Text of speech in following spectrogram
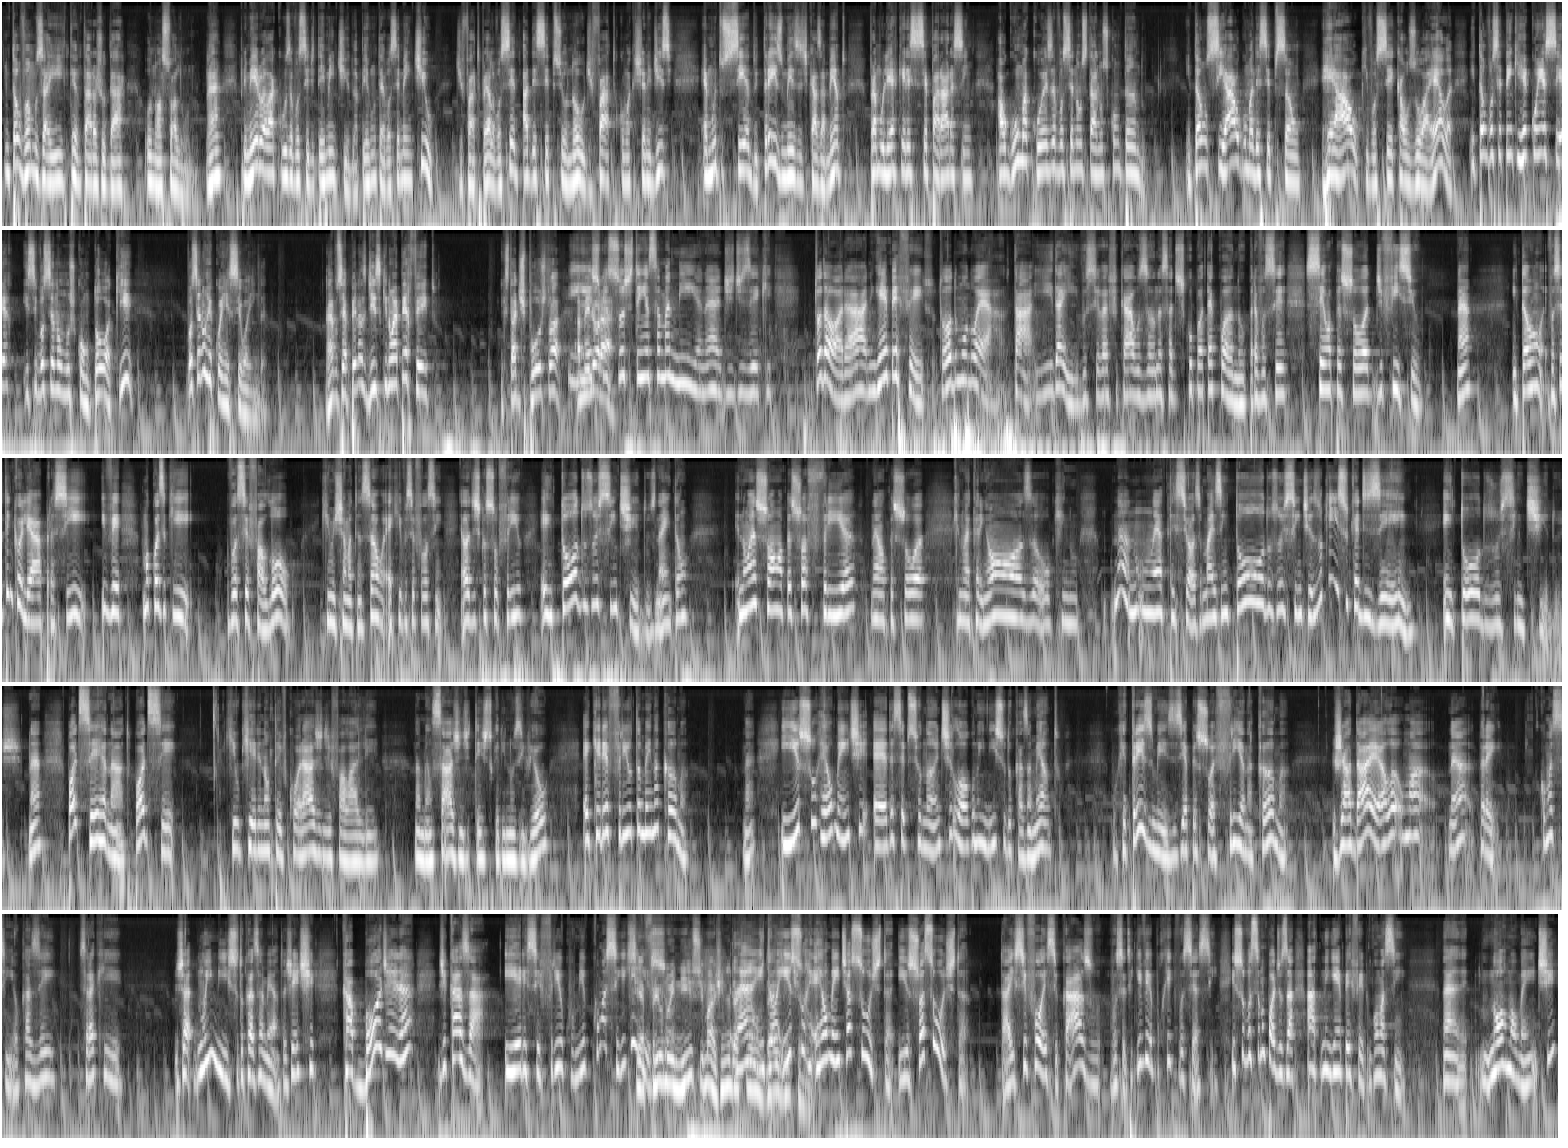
então vamos aí tentar ajudar o nosso aluno, né? Primeiro ela acusa você de ter mentido. A pergunta é: você mentiu de fato para ela? Você a decepcionou de fato? Como a Cristiane disse, é muito cedo e três meses de casamento para a mulher querer se separar assim. Alguma coisa você não está nos contando. Então, se há alguma decepção real que você causou a ela, então você tem que reconhecer. E se você não nos contou aqui, você não reconheceu ainda. Né? Você apenas disse que não é perfeito. E que está disposto a, e a melhorar. as pessoas têm essa mania, né? De dizer que toda hora, ah, ninguém é perfeito, todo mundo erra. Tá, e daí? Você vai ficar usando essa desculpa até quando? Para você ser uma pessoa difícil, né? Então, você tem que olhar para si e ver. Uma coisa que você falou que me chama atenção é que você falou assim: ela diz que eu sou frio em todos os sentidos, né? Então, não é só uma pessoa fria, né? Uma pessoa que não é carinhosa ou que não, não, não é atenciosa, mas em todos os sentidos. O que isso quer dizer, hein? Em todos os sentidos, né? Pode ser, Renato, pode ser que o que ele não teve coragem de falar ali na mensagem de texto que ele nos enviou é querer frio também na cama. Né? E isso realmente é decepcionante logo no início do casamento, porque três meses e a pessoa é fria na cama já dá a ela uma, né? Peraí, como assim? Eu casei? Será que já no início do casamento a gente acabou de, né, de casar? e ele ser frio comigo, como assim? Que que Se é, é frio no início, imagina daqui né? a uns Então 10, 20 isso realmente assusta. Isso assusta. Tá? E se for esse o caso, você tem que ver por que, que você é assim. Isso você não pode usar. Ah, ninguém é perfeito. Como assim? Né? Normalmente,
